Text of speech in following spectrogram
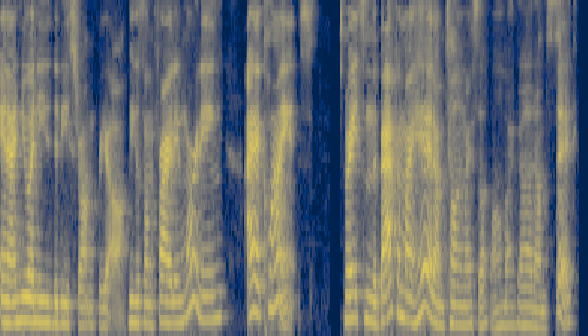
And I knew I needed to be strong for y'all because on Friday morning, I had clients, right? So in the back of my head, I'm telling myself, oh my God, I'm sick.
